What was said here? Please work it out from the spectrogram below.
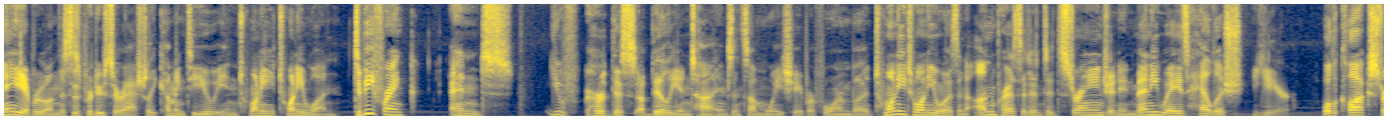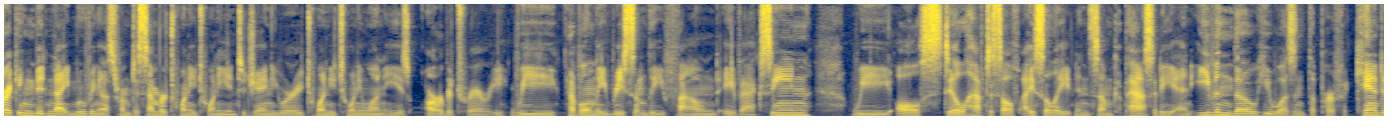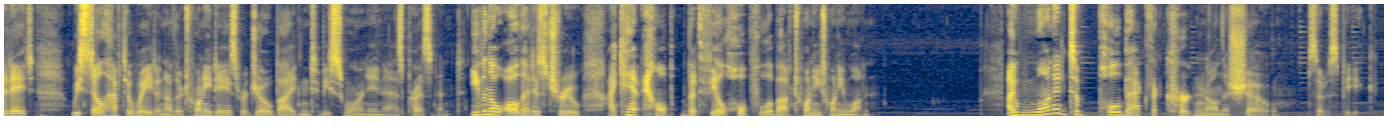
Hey everyone, this is producer Ashley coming to you in 2021. To be frank, and you've heard this a billion times in some way, shape, or form, but 2020 was an unprecedented, strange, and in many ways hellish year. While the clock striking midnight, moving us from December 2020 into January 2021 is arbitrary, we have only recently found a vaccine. We all still have to self isolate in some capacity, and even though he wasn't the perfect candidate, we still have to wait another 20 days for Joe Biden to be sworn in as president. Even though all that is true, I can't help but feel hopeful about 2021. I wanted to pull back the curtain on the show, so to speak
